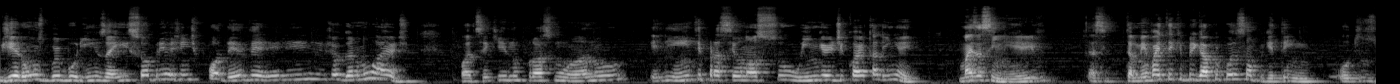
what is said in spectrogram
gerou uns burburinhos aí sobre a gente poder ver ele jogando no Wild. Pode ser que no próximo ano ele entre para ser o nosso winger de quarta linha aí. Mas assim, ele assim, também vai ter que brigar por posição, porque tem outros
